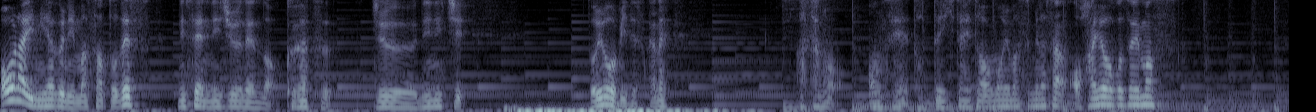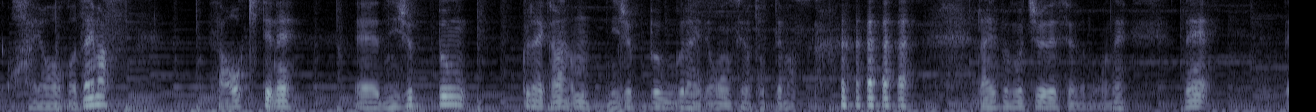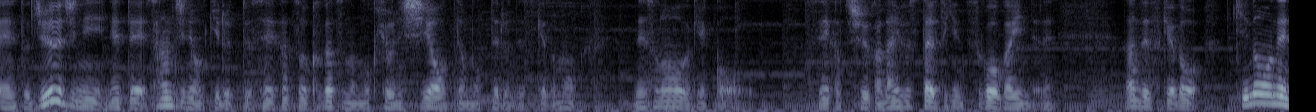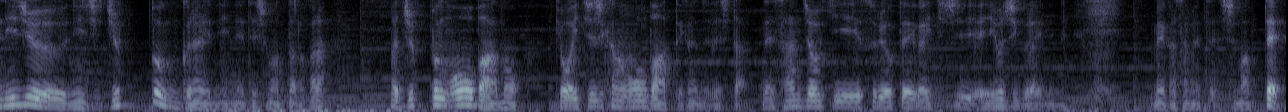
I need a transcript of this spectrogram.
オーライ宮国正人です。2020年の9月12日、土曜日ですかね。朝の音声撮っていきたいと思います。皆さん、おはようございます。おはようございます。さあ、起きてね、えー20分ぐらいかな。うん、20分ぐらいで音声を撮ってます。だいぶ夢中ですよね、もうね。ね、えー、と10時に寝て3時に起きるっていう生活を9月の目標にしようって思ってるんですけども、ね、その方が結構生活習慣ライフスタイル的に都合がいいんでね。なんですけど昨日ね22時10分ぐらいに寝てしまったのかな、まあ、10分オーバーの今日は1時間オーバーって感じでした、ね、3時起きする予定が1時4時ぐらいにね目が覚めてしまって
